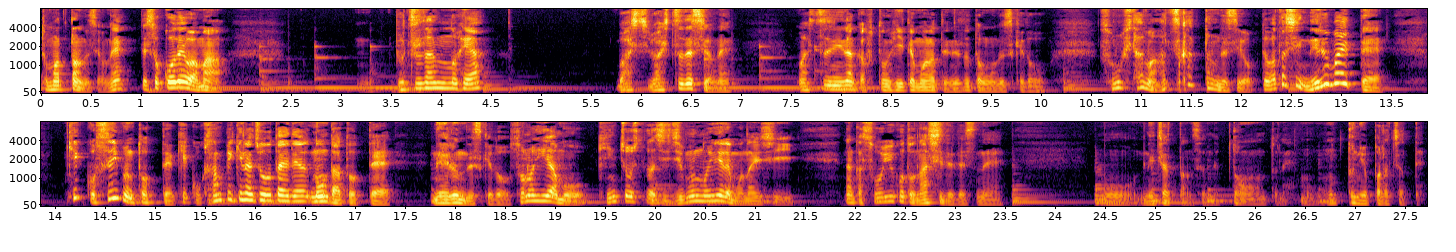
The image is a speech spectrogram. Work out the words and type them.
泊まったんですよね。でそこではまあ仏壇の部屋？和室和室ですよね。和室になんか布団引いてもらって寝たと思うんですけどその日多分暑かったんですよ。で私寝る前って結構水分取って結構完璧な状態で飲んだ後って寝るんですけどその日はもう緊張してたし自分の家でもないしなんかそういうことなしでですねもう寝ちゃったんですよね。ドーンとねもう本当に酔っ払っちゃって。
